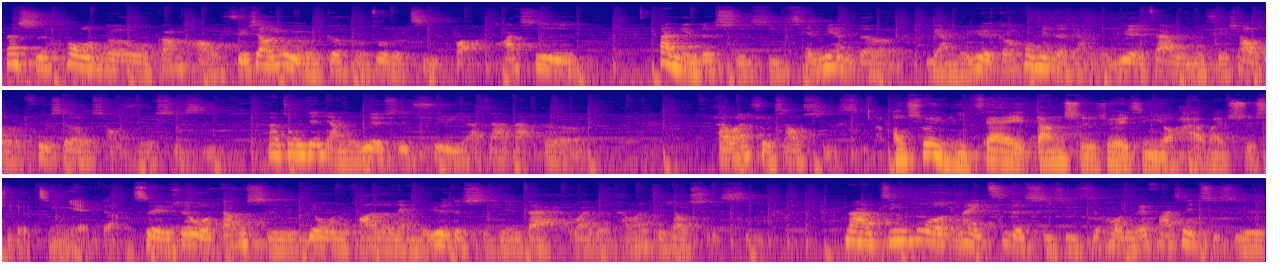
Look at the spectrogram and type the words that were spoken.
那时候呢，我刚好学校又有一个合作的计划，它是半年的实习，前面的两个月跟后面的两个月在我们学校的附设小学实习，那中间两个月是去雅加达的台湾学校实习。哦，所以你在当时就已经有海外实习的经验，这样子。对，所以我当时又花了两个月的时间在海外的台湾学校实习。那经过那一次的实习之后，你会发现，其实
